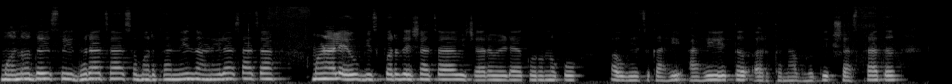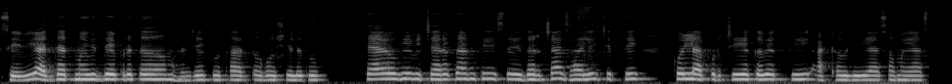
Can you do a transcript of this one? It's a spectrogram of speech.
मनोदय श्रीधराचा समर्थांनी जाणेला साचा. म्हणाले उगीच परदेशाचा विचार वेड्या करू नको. अवघेच काही आहेत अर्थना भौतिकशास्त्रात सेवी अध्यात्मविद्येप्रत म्हणजे कृतार्थ होशील तू. त्यायोगे विचारक्रांती श्रीधरच्या झाली चित्ती. कोल्हापूरची एक व्यक्ती आठवली या समयास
